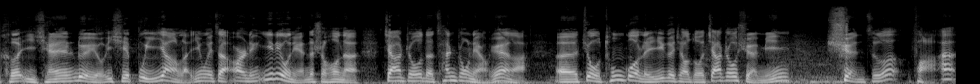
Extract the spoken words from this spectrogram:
和以前略有一些不一样了。因为在二零一六年的时候呢，加州的参众两院啊，呃就通过了一个叫做《加州选民选择法案》。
